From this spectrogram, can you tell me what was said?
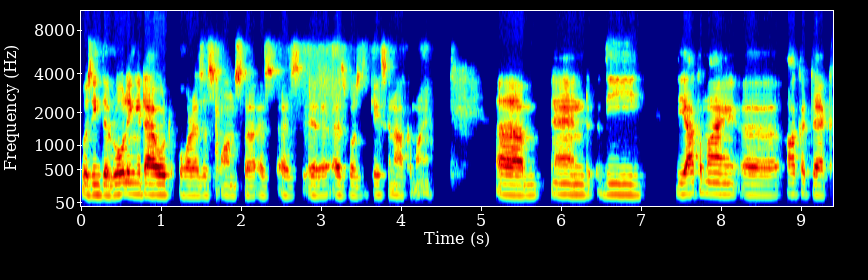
was either rolling it out or as a sponsor, as as uh, as was the case in Akamai. Um, and the the Akamai uh, Architect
